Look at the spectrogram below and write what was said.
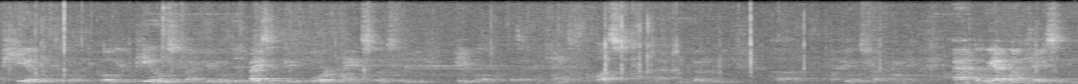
appeal to what we call the appeals tribunal, which is basically the board ranks those three people, because I think plus on that, when you go to the uh, appeals tribunal. And we had one case, and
